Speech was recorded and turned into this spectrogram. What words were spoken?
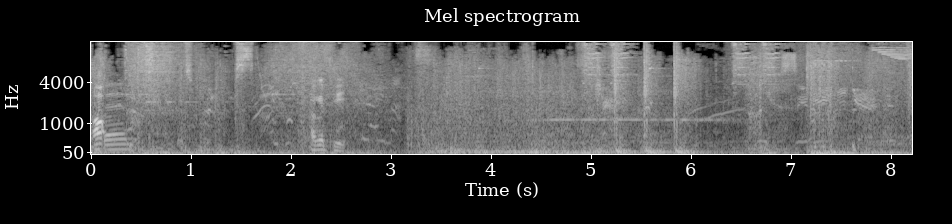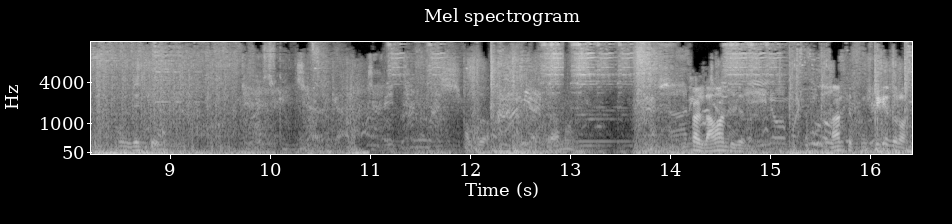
아. 뺀. 어, 내 쪽. 아, 뭐야. 잘 나만 들잖아 나한테 붕 세게 들어왔어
